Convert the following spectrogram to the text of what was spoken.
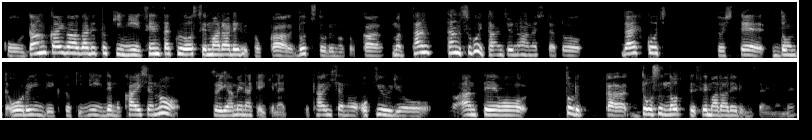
こう、段階が上がるときに選択を迫られるとか、どっち取るのとか、まあ、単、単、すごい単純な話だと、ライフコーチとして、ドンってオールインで行くときに、でも会社の、それ辞めなきゃいけない。会社のお給料の安定を取るか、どうすんのって迫られるみたいなね。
